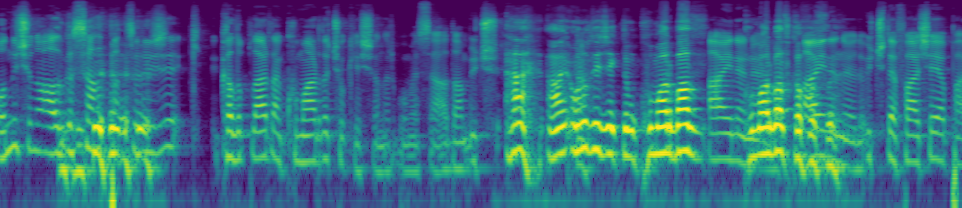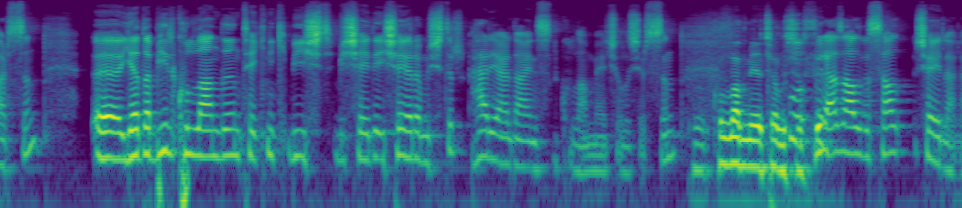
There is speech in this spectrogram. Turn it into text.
Onun için o algısal patolojik kalıplardan kumarda çok yaşanır bu mesela. Adam 3 Heh, ay- onu diyecektim. Kumarbaz aynen Kumarbaz öyle. kafası. Aynen öyle. 3 defa şey yaparsın. Ee, ya da bir kullandığın teknik bir iş, bir şeyde işe yaramıştır. Her yerde aynısını kullanmaya çalışırsın. kullanmaya Bu çalışırsın. biraz algısal şeyler.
